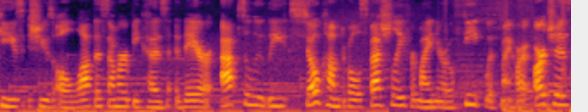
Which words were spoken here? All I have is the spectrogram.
these shoes a lot this summer because they're absolutely so comfortable, especially for my narrow feet with my high arches.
